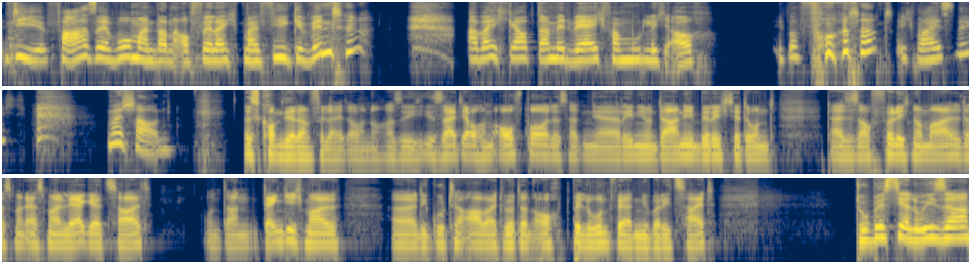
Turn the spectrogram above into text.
die Phase, wo man dann auch vielleicht mal viel gewinnt. aber ich glaube, damit wäre ich vermutlich auch überfordert. Ich weiß nicht. Mal schauen. Das kommt ja dann vielleicht auch noch. Also ihr seid ja auch im Aufbau, das hatten ja Reni und Dani berichtet und da ist es auch völlig normal, dass man erstmal Lehrgeld zahlt. Und dann denke ich mal, äh, die gute Arbeit wird dann auch belohnt werden über die Zeit. Du bist ja, Luisa,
